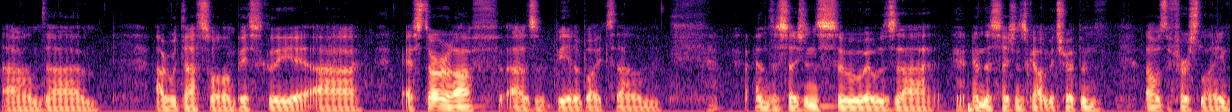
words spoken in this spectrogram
and um, I wrote that song basically. Uh, it started off as being about um, indecisions, so it was uh, indecisions got me tripping. That was the first line,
